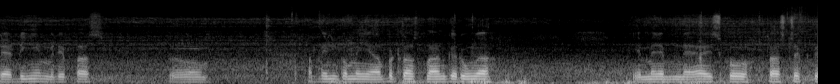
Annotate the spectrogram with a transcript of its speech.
ریڈی ہیں میرے پاس۔ تو اب ان کو میں یہاں پر ٹرانسپلانٹ کروں گا۔ یہ میں نے بنایا اس کو پلاسٹک۔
